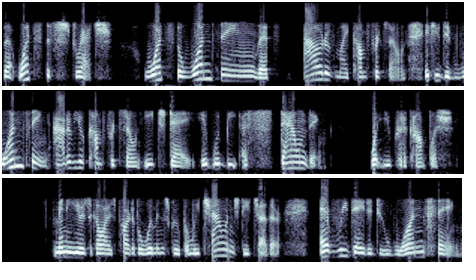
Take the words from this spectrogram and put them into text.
the what's the stretch? What's the one thing that's out of my comfort zone. If you did one thing out of your comfort zone each day, it would be astounding what you could accomplish. Many years ago, I was part of a women's group, and we challenged each other every day to do one thing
